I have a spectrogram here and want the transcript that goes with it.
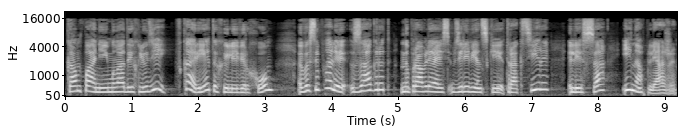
компании молодых людей в каретах или верхом высыпали за город, направляясь в деревенские трактиры, леса и на пляжи.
